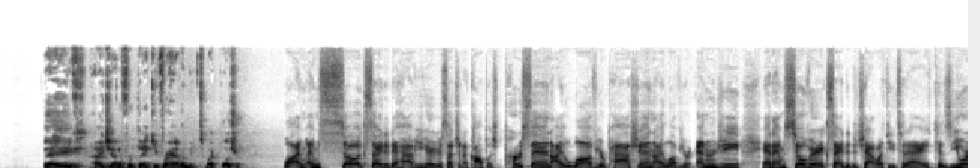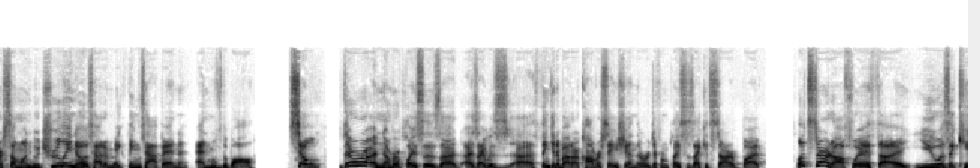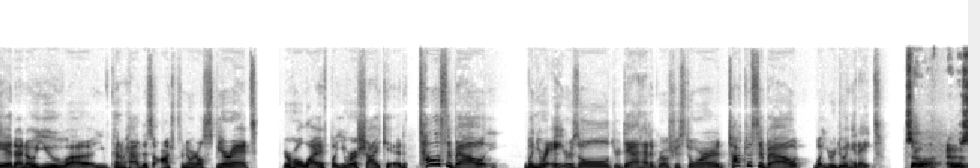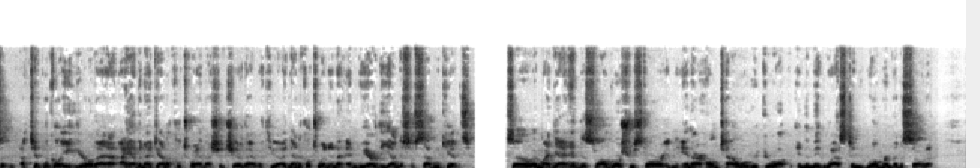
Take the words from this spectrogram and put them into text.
Hey, hi, Jennifer. Thank you for having me. It's my pleasure. Well, I'm, I'm so excited to have you here. You're such an accomplished person. I love your passion. I love your energy. And I'm so very excited to chat with you today because you are someone who truly knows how to make things happen and move the ball. So, there were a number of places that, as I was uh, thinking about our conversation, there were different places I could start. But Let's start off with uh, you as a kid. I know you uh, you've kind of had this entrepreneurial spirit your whole life, but you were a shy kid. Tell us about when you were eight years old. Your dad had a grocery store. Talk to us about what you were doing at eight. So I was a, typical eight-year-old. I, I, have an identical twin. I should share that with you. Identical twin, and, and we are the youngest of seven kids. So my dad had this small grocery store in, in our hometown where we grew up in the Midwest in Willmar, Minnesota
